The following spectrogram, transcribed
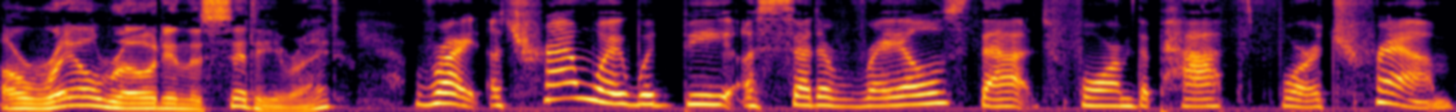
a railroad in the city, right? Right. A tramway would be a set of rails that form the path for a tram,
